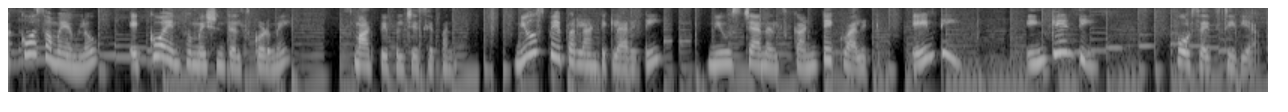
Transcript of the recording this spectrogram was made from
తక్కువ సమయంలో ఎక్కువ ఇన్ఫర్మేషన్ తెలుసుకోవడమే స్మార్ట్ పీపుల్ చేసే పని. న్యూస్ పేపర్ లాంటి క్లారిటీ న్యూస్ ఛానల్స్ కంటే క్వాలిటీ. ఏంటి? ఇంకేంటి? Four sights TV app.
